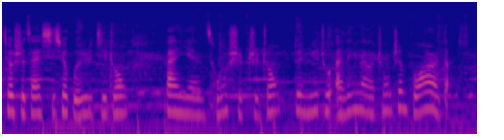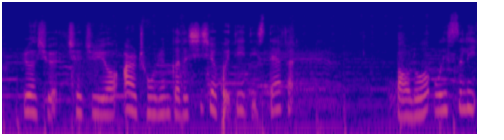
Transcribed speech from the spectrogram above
就是在《吸血鬼日记》中扮演从始至终对女主艾琳娜忠贞不二的。热血却具有二重人格的吸血鬼弟弟 Stephen，保罗·威斯利。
